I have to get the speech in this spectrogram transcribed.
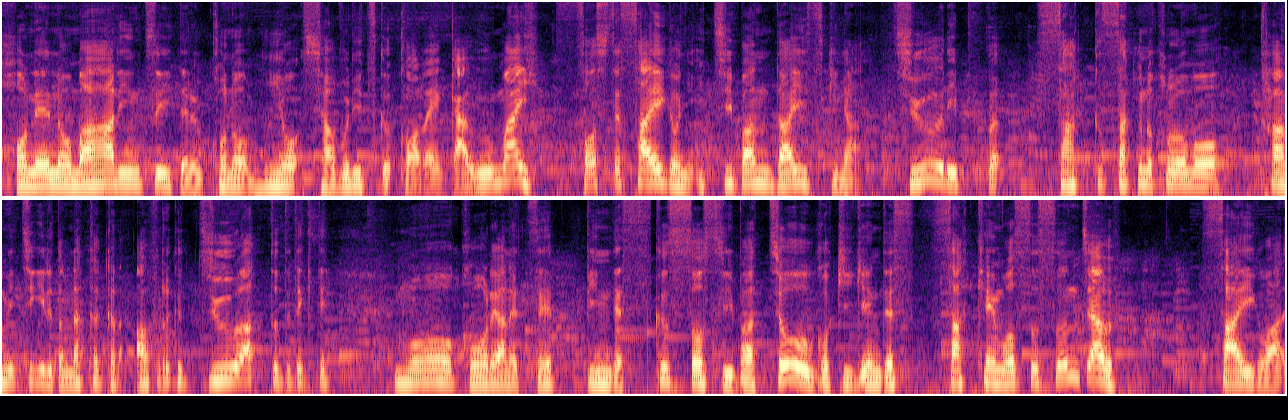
骨の周りについてるこの身をしゃぶりつく。これがうまい。そして最後に一番大好きなチューリップ。サクサクの衣を噛みちぎると中から油がジュワッと出てきて。もうこれはね絶品です。クソシバ超ご機嫌です。酒も進んじゃう。最後は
